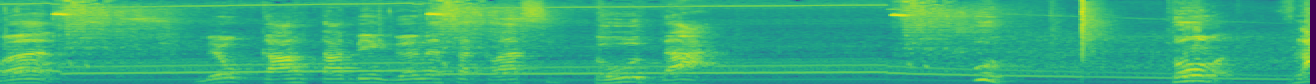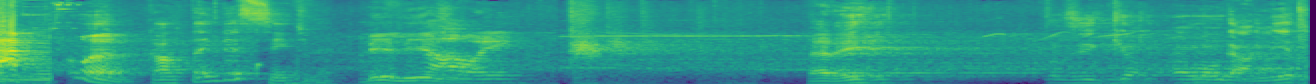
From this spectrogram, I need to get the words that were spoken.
Mano, meu carro tá bengando essa classe toda. Uh, toma, flap. Mano, o carro tá indecente, velho. Beleza. Não, hein? Pera aí. Fazer aqui um alongamento.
